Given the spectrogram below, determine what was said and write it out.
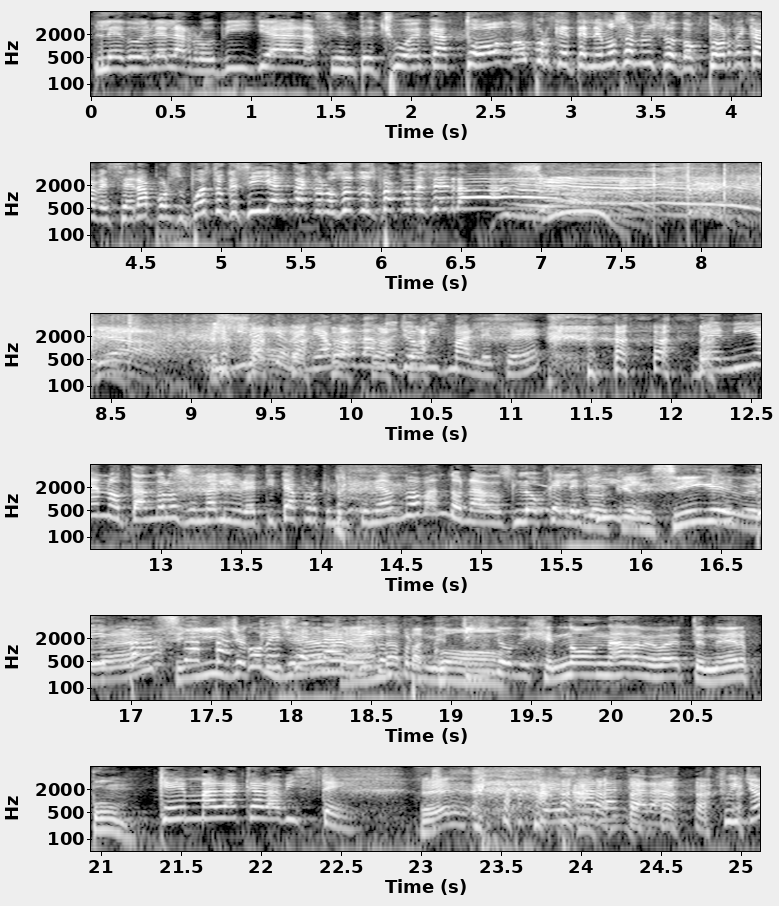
le duele la rodilla, la siente chueca, todo porque tenemos a nuestro doctor de cabecera. Por supuesto que sí, ya está con nosotros Paco Becerra. Y mira que venía guardando yo mis males, ¿eh? Venía anotándolos en una libretita porque nos tenías no abandonados. Lo que le Lo sigue. que le sigue, ¿Qué te ¿verdad? pasa, sí, Paco yo que ya me había ¿Qué- Anda, Paco. comprometido, dije, no, nada me va a detener, pum. Qué mala cara viste. ¿Eh? Qué mala cara. ¿Fui yo?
